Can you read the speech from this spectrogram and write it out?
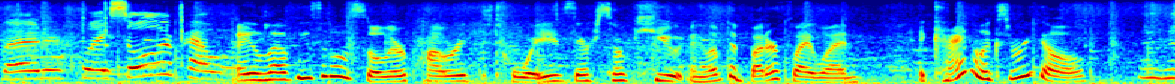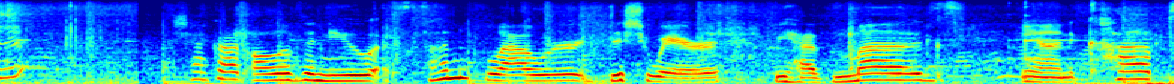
butterfly solar power. I love these little solar powered toys. They're so cute. I love the butterfly one. It kind of looks real. Mm-hmm. Check out all of the new sunflower dishware. We have mugs and cups,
